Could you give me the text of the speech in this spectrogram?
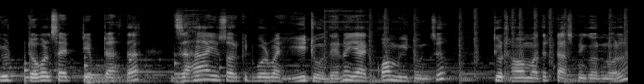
यो डबल साइड टेप टाँस्दा जहाँ यो सर्किट बोर्डमा हिट हुँदैन या कम हिट हुन्छ त्यो ठाउँमा मात्रै टाँस्ने गर्नु होला।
